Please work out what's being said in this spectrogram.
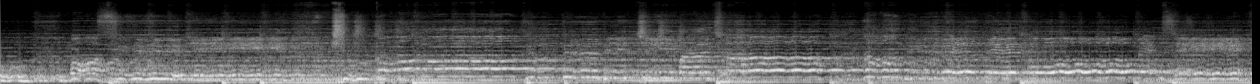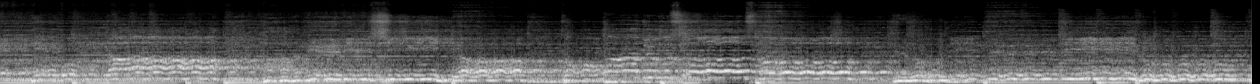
품었으니 죽어도 그뜻 잊지 말자. 하늘에 대고 맹세해본다. 하늘이시여 도와주소서. 우리들이 웃고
